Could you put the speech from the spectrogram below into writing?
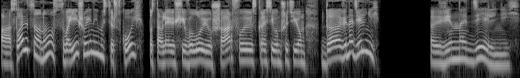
А славится оно своей швейной мастерской, поставляющей в Илою шарфы с красивым шитьем, да винодельней». «Винодельней»,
